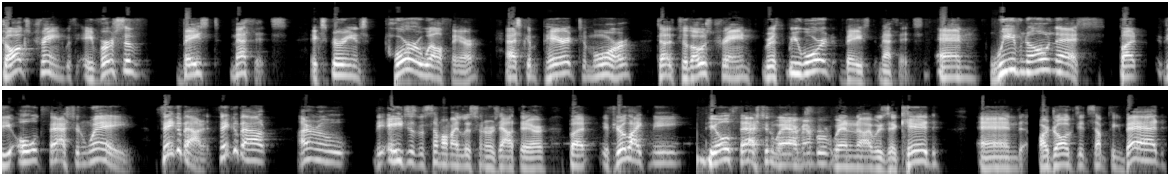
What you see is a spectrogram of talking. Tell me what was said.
Dogs trained with aversive based methods experience poorer welfare as compared to more to, to those trained with reward based methods. And we've known this, but the old fashioned way, think about it. Think about, I don't know the ages of some of my listeners out there, but if you're like me, the old fashioned way, I remember when I was a kid and our dog did something bad,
